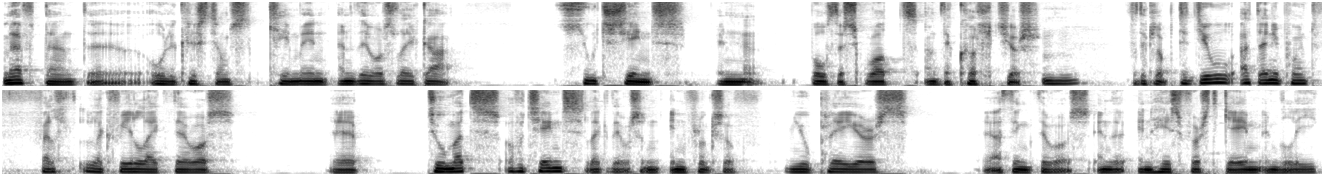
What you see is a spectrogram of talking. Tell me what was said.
left and uh, Ole Christians came in, and there was like a huge change in both the squad and the culture for the club. Did you at any point felt like feel like there was uh, too much of a change? Like there was an influx of new players. I think there was in the in his first game in the league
